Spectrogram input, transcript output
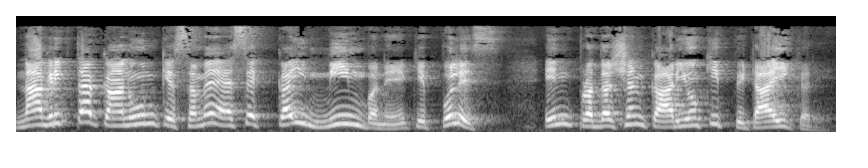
नागरिकता कानून के समय ऐसे कई मीम बने कि पुलिस इन प्रदर्शनकारियों की पिटाई करे।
